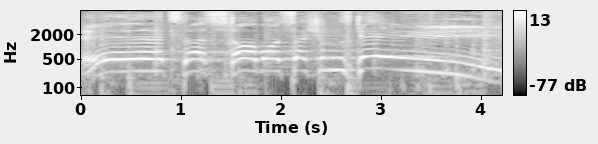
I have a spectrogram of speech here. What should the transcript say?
it's the Star Wars Sessions game.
